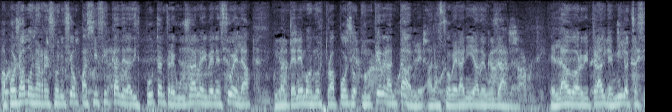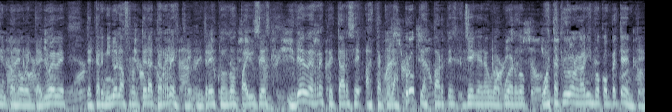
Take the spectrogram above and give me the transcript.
Apoyamos la resolución pacífica de la disputa entre Guyana y Venezuela y mantenemos nuestro apoyo inquebrantable a la soberanía de Guyana. El lado arbitral de 1899 determinó la frontera terrestre entre estos dos países y debe respetarse hasta que las propias partes lleguen a un acuerdo o hasta que un organismo competente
